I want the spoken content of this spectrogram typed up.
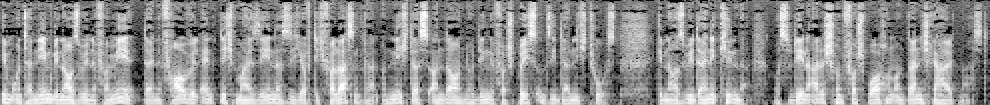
Im Unternehmen genauso wie in der Familie. Deine Frau will endlich mal sehen, dass sie sich auf dich verlassen kann und nicht, dass du andauernd nur Dinge versprichst und sie dann nicht tust. Genauso wie deine Kinder, was du denen alles schon versprochen und dann nicht gehalten hast.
